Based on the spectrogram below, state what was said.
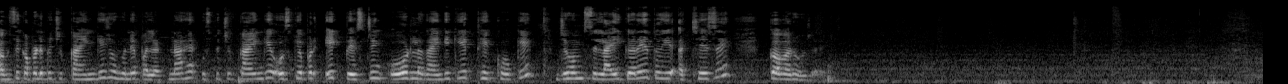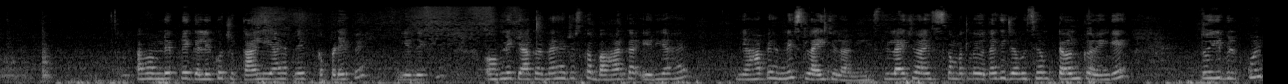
अब इसे कपड़े पे चिपकाएँगे, जो हमने पलटना है, उस पर चिपकाएँगे और उसके ऊपर एक पेस्टिंग और लगाएँगे कि ये थिक होके जब हम सिलाई करें तो ये अच्छे से कवर हो जाए। अब हमने अपने गले को चिपका लिया है अपने कपड़े पे, ये देखिए। और हमने क्या करना है, जो इसका बाहर का एरिया है, यहाँ पे हमने सिलाई चलानी है। सिलाई चलाने से इसका मतलब होता है कि जब इसे हम टर्न करेंगे तो ये बिल्कुल,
